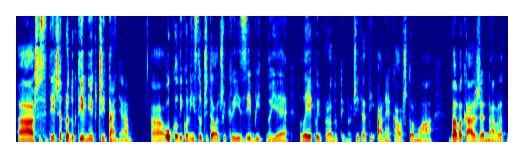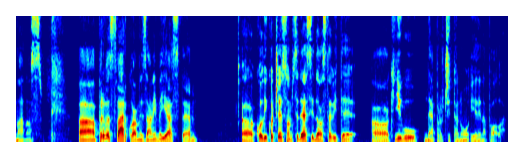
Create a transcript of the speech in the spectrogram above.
A, što se tiče produktivnijeg čitanja, a, ukoliko niste u čitalačkoj krizi, bitno je lepo i produktivno čitati, a ne kao što moja baba kaže, navrat na nos. A, prva stvar koja me zanima jeste a, koliko često vam se desi da ostavite a, knjigu nepročitanu ili na pola.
